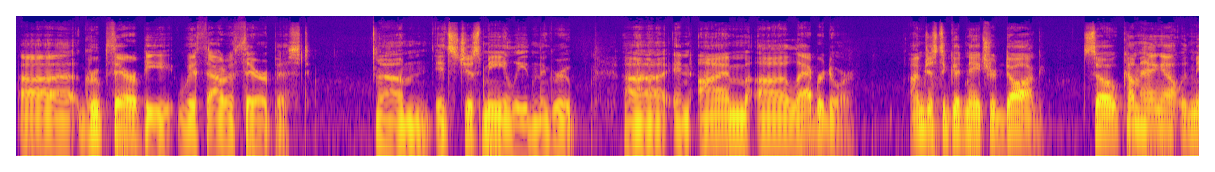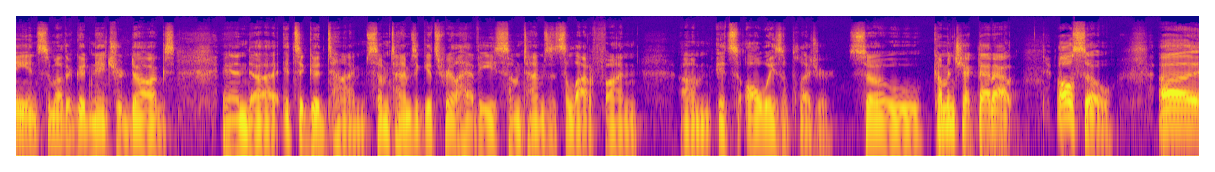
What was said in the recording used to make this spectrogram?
uh, group therapy without a therapist. Um, it's just me leading the group. Uh, and I'm a Labrador. I'm just a good natured dog. So come hang out with me and some other good natured dogs. And uh, it's a good time. Sometimes it gets real heavy, sometimes it's a lot of fun. Um, it's always a pleasure. So come and check that out. Also, uh,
